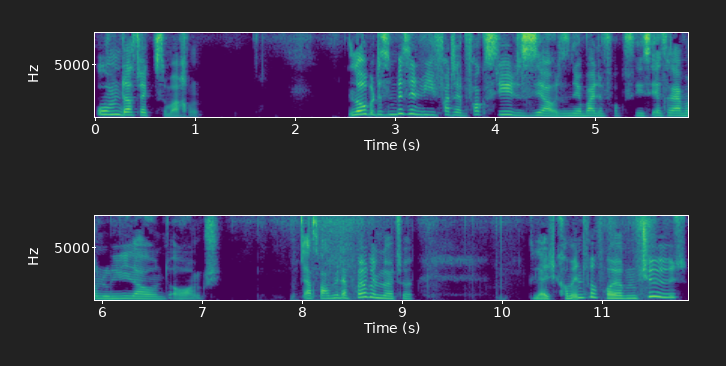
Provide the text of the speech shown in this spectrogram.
um das wegzumachen. Lobit ist ein bisschen wie Vater Foxy, das ist ja, das sind ja beide Foxys, er ist halt einfach nur lila und orange. Das war's mit der Folge, Leute. Gleich kommen Infofolgen. Tschüss.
